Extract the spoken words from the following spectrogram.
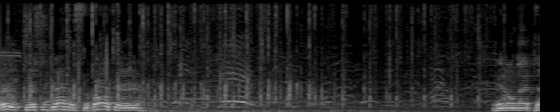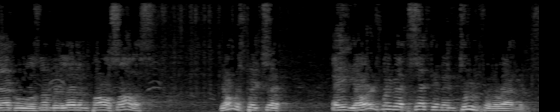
Eight, Tristan Gomez, the ball carrier. In on that tackle was number 11, Paul Salas. Gomez picks up eight yards, bring up second and two for the Rattlers.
